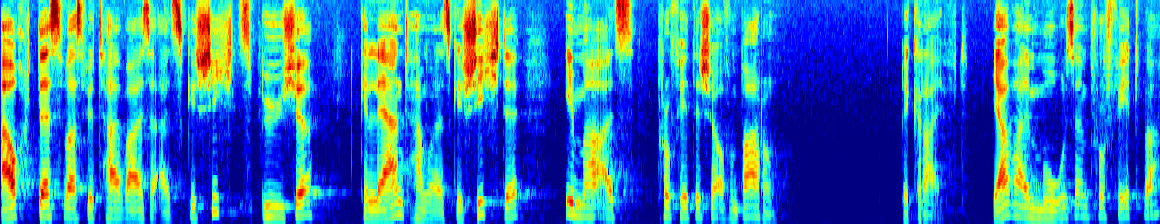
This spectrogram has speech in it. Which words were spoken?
auch das, was wir teilweise als Geschichtsbücher gelernt haben oder als Geschichte, immer als prophetische Offenbarung begreift. Ja, weil Mose ein Prophet war,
